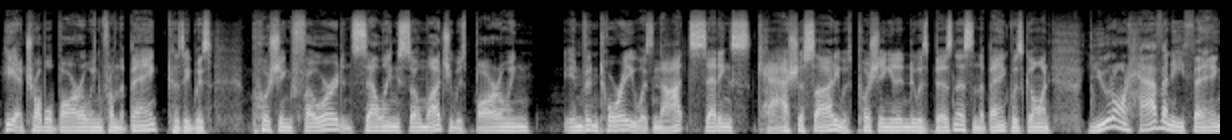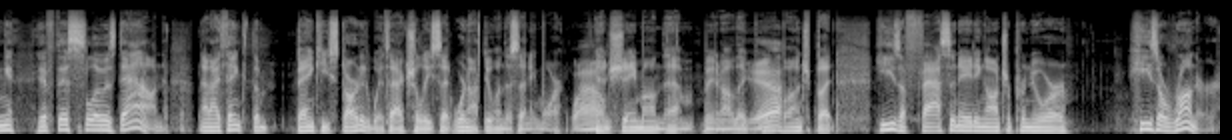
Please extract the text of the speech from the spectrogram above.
He had trouble borrowing from the bank because he was pushing forward and selling so much. He was borrowing inventory. He was not setting cash aside. He was pushing it into his business, and the bank was going, You don't have anything if this slows down. And I think the bank he started with actually said, We're not doing this anymore. Wow. And shame on them. You know, they Yeah. a bunch. But he's a fascinating entrepreneur. He's a runner.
